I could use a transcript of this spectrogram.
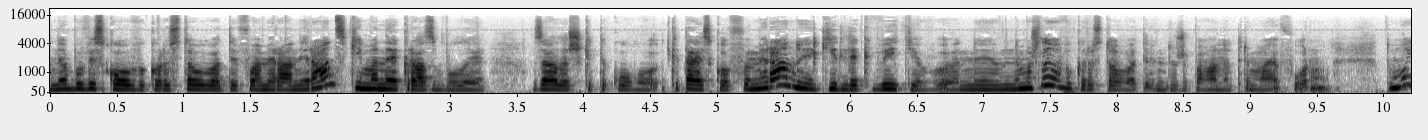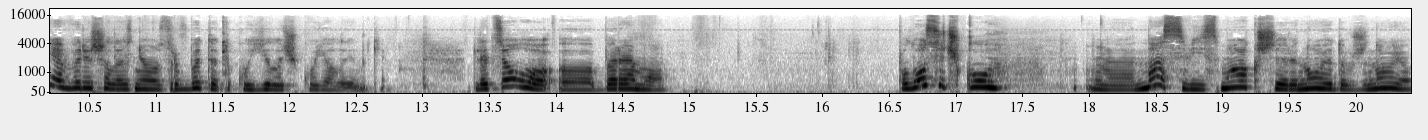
не обов'язково використовувати фоаміран іранський. У мене якраз були залишки такого китайського фоамірану, які для квітів неможливо використовувати, він дуже погано тримає форму. Тому я вирішила з нього зробити таку гілочку ялинки. Для цього беремо полосочку Е, на свій смак, шириною, довжиною.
